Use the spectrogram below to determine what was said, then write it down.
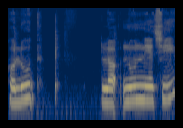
হলুদ ল- নুন নিয়েছি,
